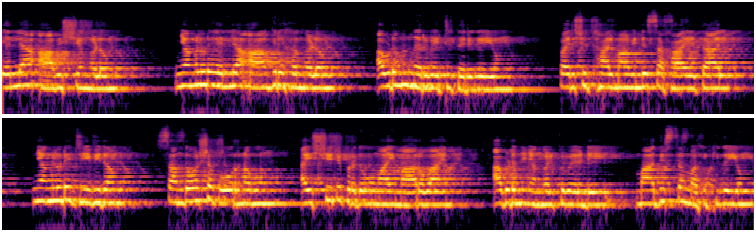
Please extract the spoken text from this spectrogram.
എല്ലാ ആവശ്യങ്ങളും ഞങ്ങളുടെ എല്ലാ ആഗ്രഹങ്ങളും അവിടുന്ന് നിറവേറ്റി തരികയും പരിശുദ്ധാത്മാവിന്റെ സഹായത്താൽ ഞങ്ങളുടെ ജീവിതം സന്തോഷപൂർണവും ഐശ്വര്യപ്രദവുമായി മാറുവാൻ അവിടുന്ന് ഞങ്ങൾക്ക് വേണ്ടി മാധ്യസ്ഥം വഹിക്കുകയും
